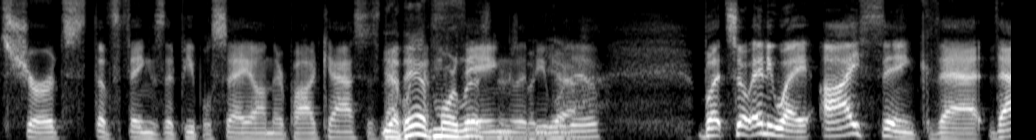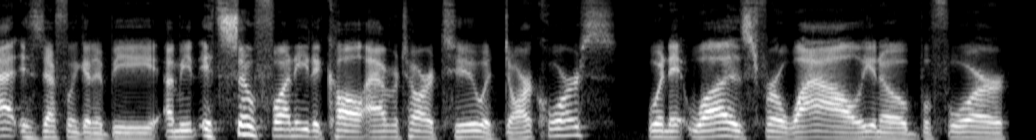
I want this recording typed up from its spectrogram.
shirts of things that people say on their podcasts? Is Yeah, that they like have a more thing listeners, that people yeah. do. But so anyway, I think that that is definitely going to be. I mean, it's so funny to call Avatar two a dark horse when it was for a while. You know, before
